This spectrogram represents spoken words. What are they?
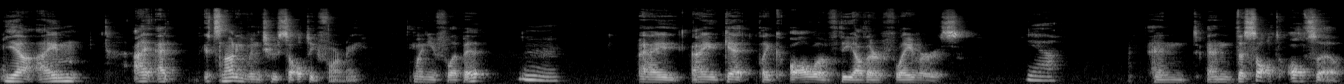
Yeah, I'm. I, I. It's not even too salty for me when you flip it. Mm. I I get like all of the other flavors Yeah. and and the salt also,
